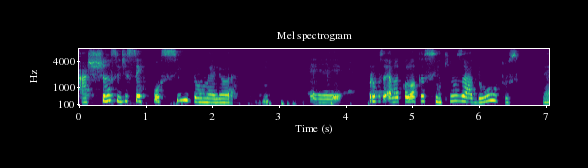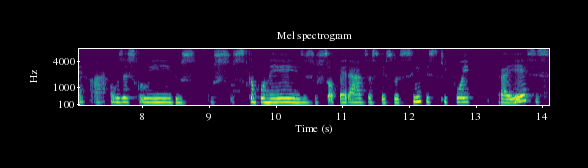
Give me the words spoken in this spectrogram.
a chance de ser possível melhorar. É, ela coloca assim que os adultos, né, os excluídos, os, os camponeses, os operados, as pessoas simples, que foi para esses,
